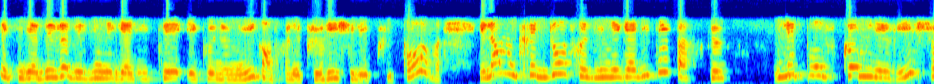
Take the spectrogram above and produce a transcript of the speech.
c'est qu'il y a déjà des inégalités économiques entre les plus riches et les plus pauvres. Et là, on crée d'autres inégalités parce que les pauvres comme les riches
